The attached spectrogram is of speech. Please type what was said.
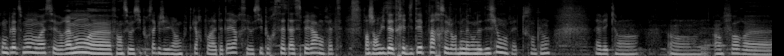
Complètement, moi, c'est vraiment. euh, Enfin, c'est aussi pour ça que j'ai eu un coup de cœur pour la tête ailleurs. C'est aussi pour cet aspect-là, en fait. Enfin, j'ai envie d'être édité par ce genre de maison d'édition, en fait, tout simplement, avec un, un, un fort. euh,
